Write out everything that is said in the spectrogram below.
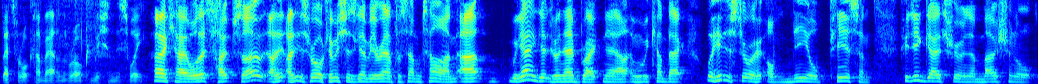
that's what will come out in the Royal Commission this week. Okay, well, let's hope so. I think, I think this Royal Commission is going to be around for some time. Uh, we're going to get to an ad break now, and when we come back, we'll hear the story of Neil Pearson, who did go through an emotional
